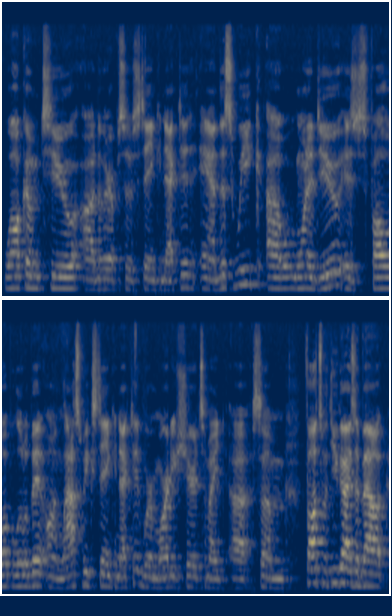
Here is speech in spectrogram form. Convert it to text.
welcome to another episode of Staying Connected. And this week, uh, what we want to do is just follow up a little bit on last week's Staying Connected, where Marty shared some uh, some thoughts with you guys about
